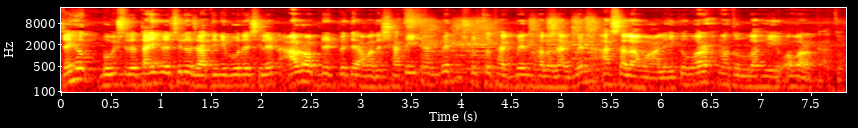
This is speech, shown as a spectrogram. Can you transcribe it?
যাই হোক, ভবিষ্যতে তাই হয়েছিল যা তিনি বলেছিলেন। আরও আপডেট পেতে আমাদের সাথেই থাকবেন, সুস্থ থাকবেন, ভালো থাকবেন। আসসালামু আলাইকুম রহমতুল্লাহি ওবরাকাতুহ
